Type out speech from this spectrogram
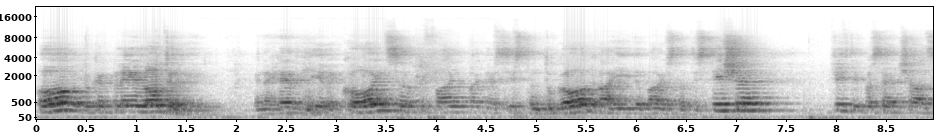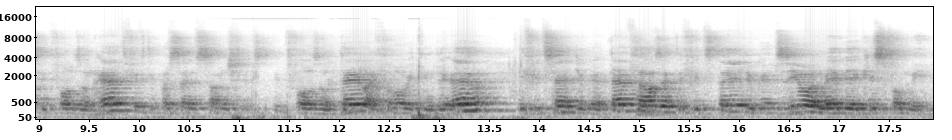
or you can play a lottery. And I have here a coin certified by the assistant to God, i.e. the biostatistician, 50% chance it falls on head, 50% chance it falls on tail, I throw it in the air. If it's head, you get 10,000. If it's tail, you get zero and maybe a kiss from me.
